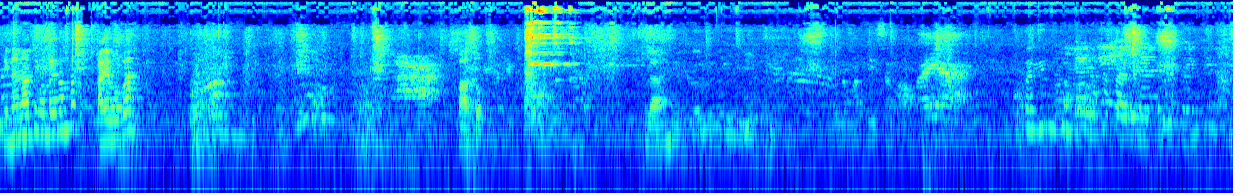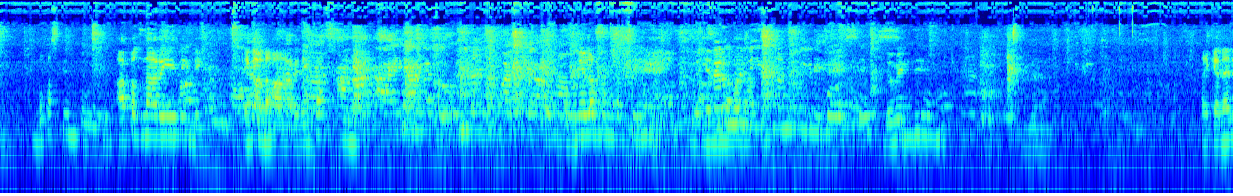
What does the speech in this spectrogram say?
Tingnan natin kung meron ba. Kaya mo ba? Pasok. Wala? Pag yung yung nakakarinig na. Bukas din po yun. Ah, pag naririnig. Ikaw nakakarinig ka? Hindi. Huwag nilang pong kasi. Ganyan din ako natin. Duwende yun. Ay ka na,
